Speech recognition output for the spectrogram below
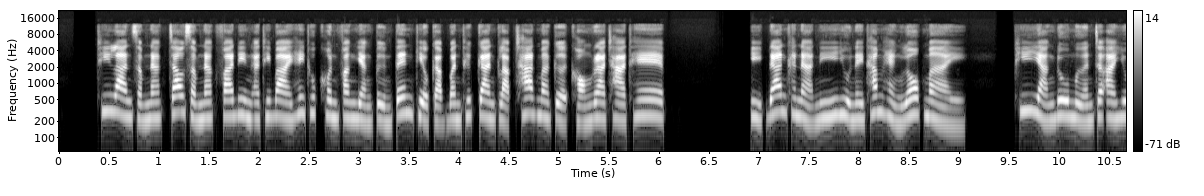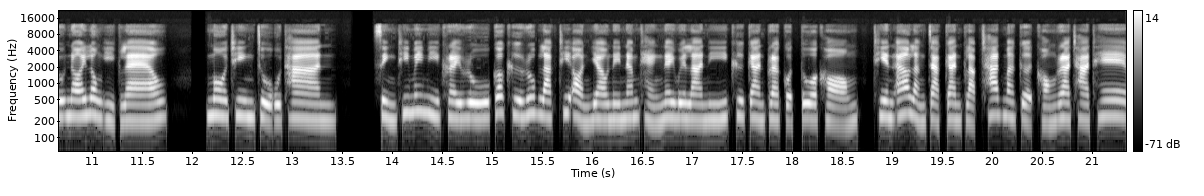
ำที่ลานสำนักเจ้าสำนักฟ้าดินอธิบายให้ทุกคนฟังอย่างตื่นเต้นเกี่ยวกับบันทึกการกลับชาติมาเกิดของราชาเทพ อีกด้านขณะนี้อยู่ในถ้ำแห่งโลกใหม่ พี่หยางดูเหมือนจะอายุน้อยลงอีกแล้ว โมชิงจู่อุทาน สิ่งที่ไม่มีใครรู้ก็คือรูปลักษณ์ที่อ่อนเยาว์ในน้ำแข็งในเวลานี้คือการปรากฏตัวของเทียนอ้าวหลังจากการกลับชาติมาเกิดของราชาเทพ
